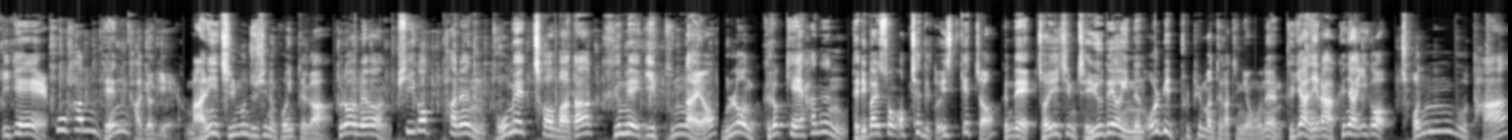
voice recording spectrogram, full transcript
이게 포함된 가격이에요. 많이 질문 주시는 포인트가 그러면 픽업하는 도매처마다 금액이 붙나요? 물론 그렇게 하는 대리발송 업체들도 있겠죠. 근데 저희 지금 제휴되어 있는 올빛 풀필먼트 같은 경우는 그게 아니라 그냥 이거 전부 다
